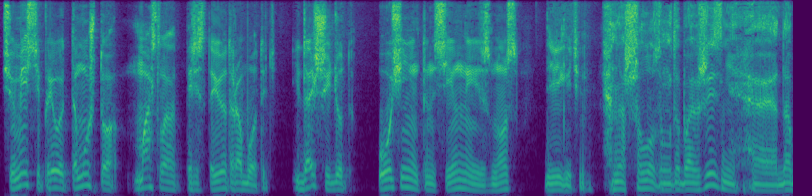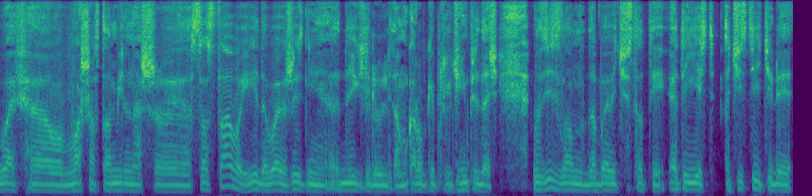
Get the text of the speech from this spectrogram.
Все вместе приводит к тому, что масло перестает работать. И дальше идет очень интенсивный износ двигатель. Наш лозунг «Добавь жизни», э, добавь э, ваш автомобиль наши составы и добавь жизни двигателю или там коробки переключения передач. Вот здесь главное добавить частоты. Это есть очистители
